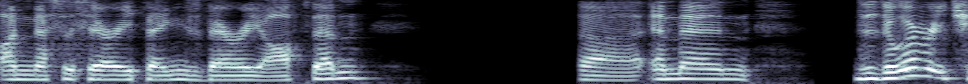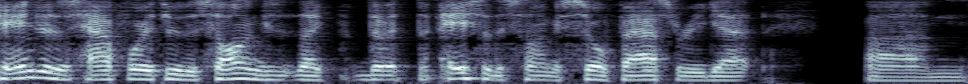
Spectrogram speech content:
unnecessary things very often. Uh, and then the delivery changes halfway through the song. Is like the the pace of the song is so fast. Where you get um,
